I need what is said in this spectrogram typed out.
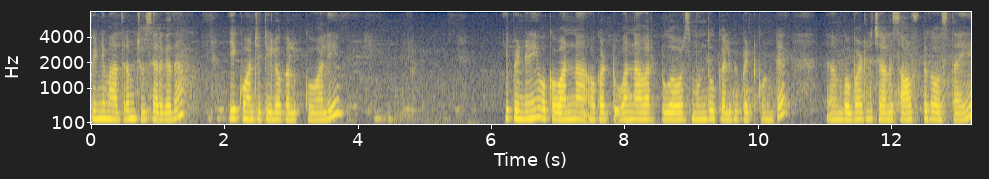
పిండి మాత్రం చూసారు కదా ఈ క్వాంటిటీలో కలుపుకోవాలి. ఈ పిండిని ఒక వన్ ఒక two one hour two hours ముందు కలిపి పెట్టుకుంటే బొబ్బట్లు చాలా సాఫ్ట్గా వస్తాయి.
